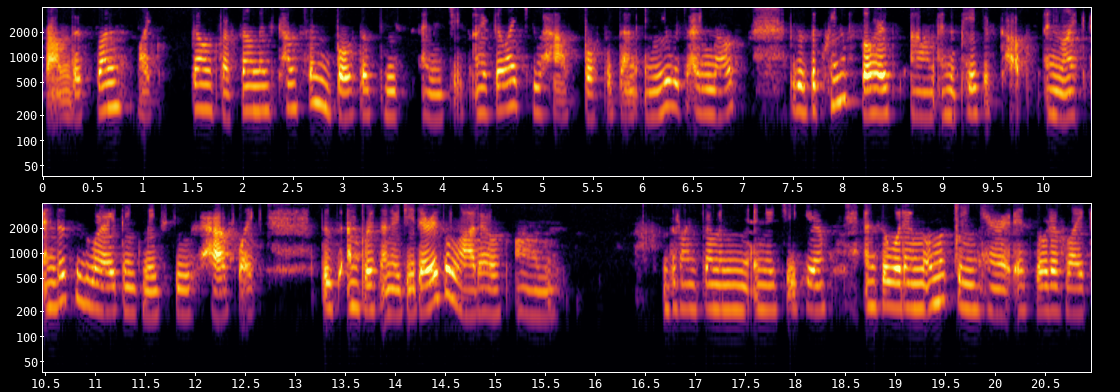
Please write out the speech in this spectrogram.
from this one, like feeling fulfillment comes from both of these energies. And I feel like you have both of them in you, which I love because the Queen of Swords um, and the Page of Cups, and like, and this is what I think makes you have like this Empress energy. There is a lot of um, divine feminine energy here. And so what I'm almost seeing here is sort of like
